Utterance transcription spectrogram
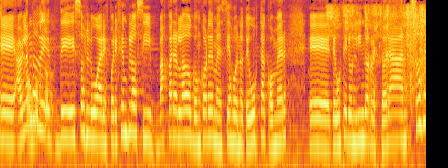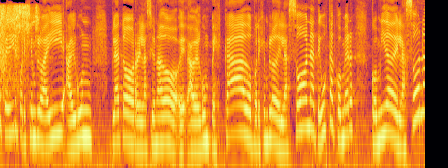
Eh, hablando de, de esos lugares, por ejemplo, si vas para el lado Concordia, me decías, bueno, te gusta comer, eh, te gusta ir a un lindo restaurante, ¿sos de pedir, por ejemplo, ahí algún plato relacionado eh, a algún pescado, por ejemplo, de la zona? ¿Te gusta comer comida de la zona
